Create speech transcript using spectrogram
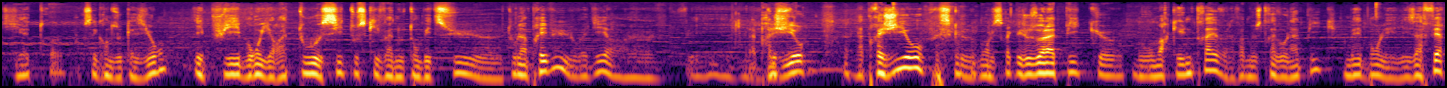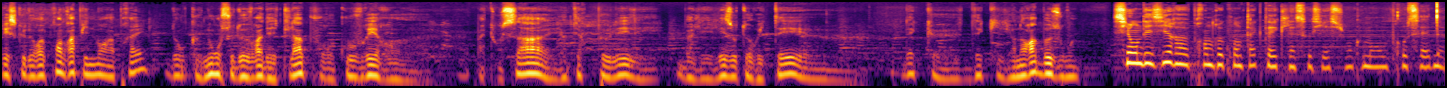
d'y être pour ces grandes occasions. Et puis, bon, il y aura tout aussi, tout ce qui va nous tomber dessus, tout l'imprévu, on va dire. L'après-JO. L'après-JO, parce que bon, il serait que les Jeux Olympiques euh, vont marquer une trêve, la fameuse trêve olympique, mais bon, les, affaires risquent de reprendre rapidement après. Donc nous, on se devra d'être là pour couvrir euh, bah, tout ça et interpeller les, bah, les, autorités euh, dès qu'il y en aura besoin. Si on désire prendre contact avec l'association, comment on procède?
